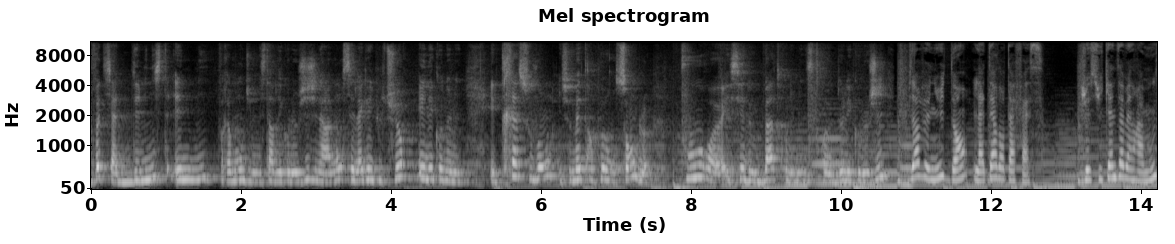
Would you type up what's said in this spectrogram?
En fait, il y a des ministres ennemis vraiment du ministère de l'écologie, généralement, c'est l'agriculture et l'économie. Et très souvent, ils se mettent un peu ensemble pour euh, essayer de battre le ministre de l'écologie. Bienvenue dans La Terre dans ta face. Je suis Kenza Benramous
